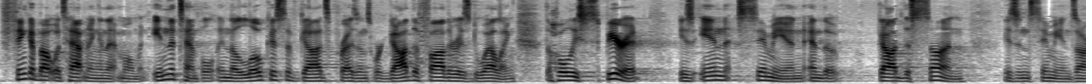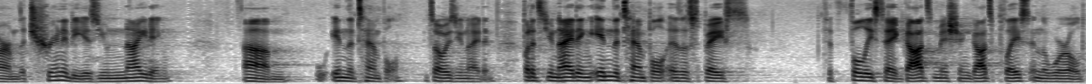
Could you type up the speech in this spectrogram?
think about what's happening in that moment. In the temple, in the locus of God's presence, where God the Father is dwelling, the Holy Spirit is in Simeon, and the God the Son is in Simeon's arm. The Trinity is uniting um, in the temple. It's always united, but it's uniting in the temple as a space to fully say God's mission, God's place in the world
